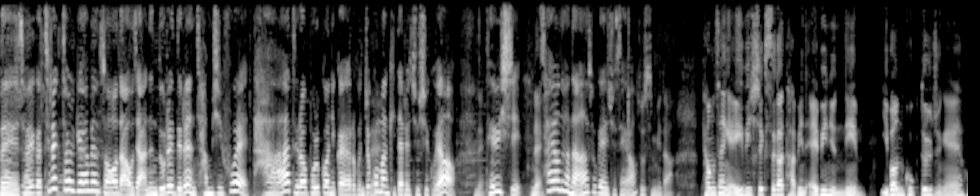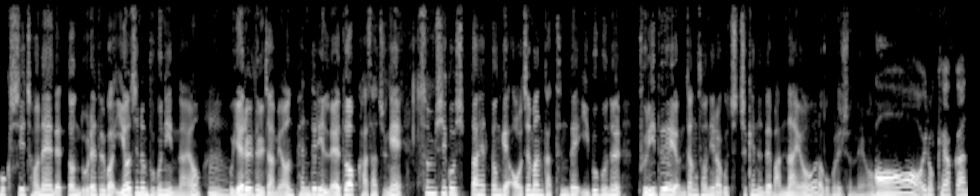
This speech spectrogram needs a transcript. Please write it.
네, 저희가 트랙 털기 하면서 나오지 않은 노래들은 잠시 후에 다 들어볼 거니까 여러분 조금만 네. 기다려 주시고요. 네. 대휘 씨, 네. 사연 하나 소개해 주세요. 좋습니다. 평생 AB6IX가 답인 에비뉴님, 이번 곡들 중에 혹시 전에 냈던 노래들과 이어지는 부분이 있나요? 음. 뭐 예를 들자면 팬들이 RED UP 가사 중에 숨 쉬고 싶다 했던 게 어제만 같은데 이 부분을 BREATHE의 연장선이라고 추측했는데 맞나요? 라고 보내주셨네요. 어, 이렇게 약간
